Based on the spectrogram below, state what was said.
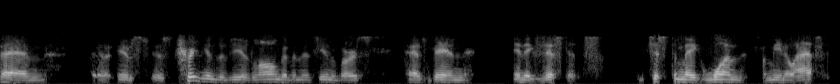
than uh, is, is trillions of years longer than this universe has been in existence, just to make one amino acid.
